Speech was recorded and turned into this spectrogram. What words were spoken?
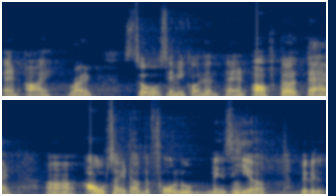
and i right? So semicolon. And after that uh, outside of the for loop means here we will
